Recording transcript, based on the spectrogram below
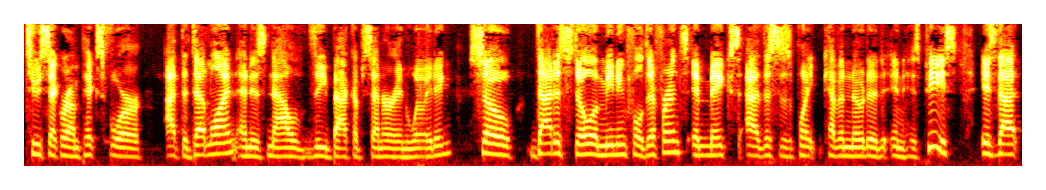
two second round picks for at the deadline and is now the backup center in waiting. So that is still a meaningful difference. It makes, uh, this is a point Kevin noted in his piece, is that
